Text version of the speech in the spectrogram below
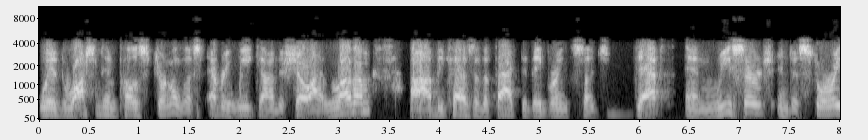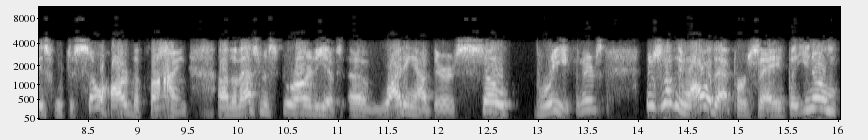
with Washington Post journalists every week on the show. I love them uh, because of the fact that they bring such depth and research into stories, which is so hard to find. Uh, the vast majority of, of writing out there is so brief. And there's there's nothing wrong with that per se, but you know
